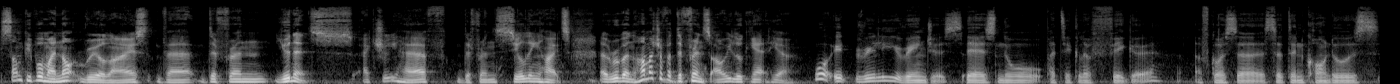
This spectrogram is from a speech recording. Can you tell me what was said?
some people might not realize that different units actually have different ceiling heights. Uh, Ruben, how much of a difference are we looking at here? Well, it really ranges. There's no particular figure. Of course, uh, certain condos,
